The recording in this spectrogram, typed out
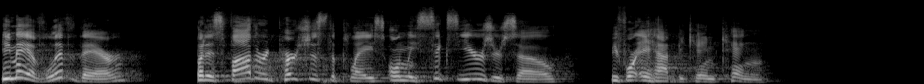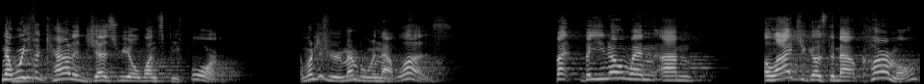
He may have lived there, But his father had purchased the place only six years or so before Ahab became king. Now, we've encountered Jezreel once before. I wonder if you remember when that was. But, but you know, when um, Elijah goes to Mount Carmel,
